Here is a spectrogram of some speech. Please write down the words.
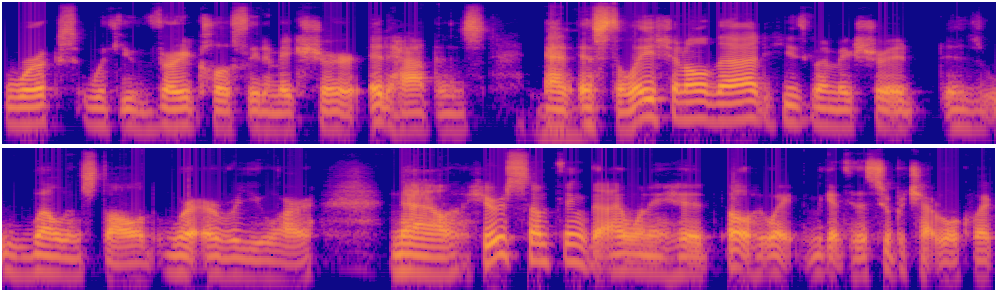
works with you very closely to make sure it happens. And installation, all that, he's going to make sure it is well installed wherever you are. Now, here's something that I want to hit. Oh, wait, let me get to the super chat real quick.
